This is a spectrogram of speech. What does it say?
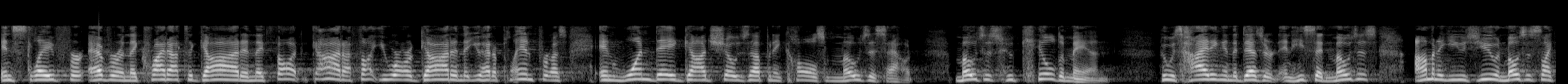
enslaved forever. And they cried out to God and they thought, God, I thought you were our God and that you had a plan for us. And one day God shows up and he calls Moses out. Moses who killed a man who was hiding in the desert and he said, Moses, I'm going to use you. And Moses is like,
